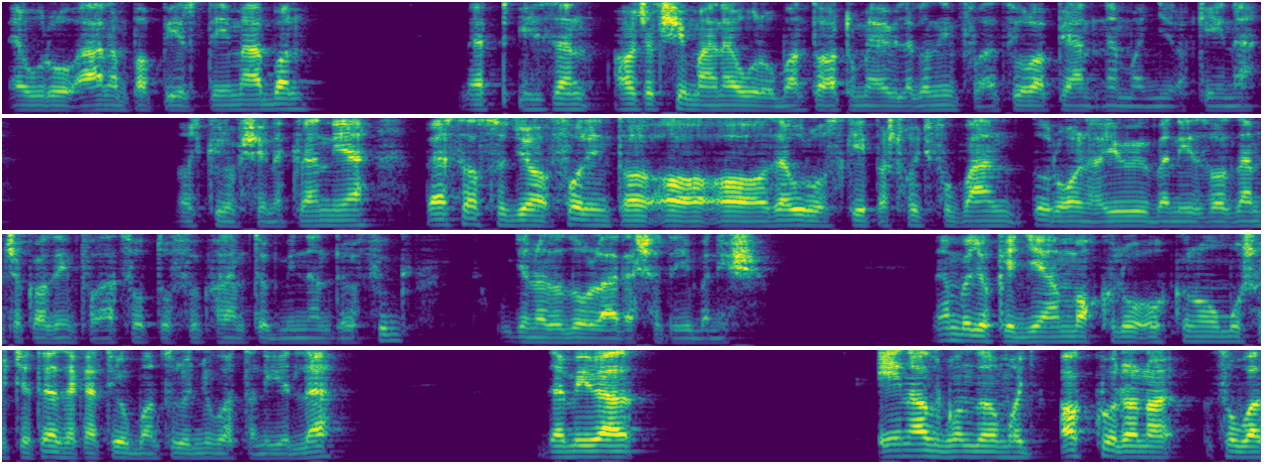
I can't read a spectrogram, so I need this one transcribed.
euró állampapír témában, mert hiszen ha csak simán euróban tartom elvileg az infláció alapján nem annyira kéne nagy különbségnek lennie. Persze az, hogy a forint a, a, az euróhoz képest hogy fog vándorolni a jövőben nézve, az nem csak az inflációtól függ, hanem több mindentől függ, ugyanaz a dollár esetében is. Nem vagyok egy ilyen makroökonómus, hogyha te ezeket jobban tudod, nyugodtan írd le, de mivel én azt gondolom, hogy akkora, na, szóval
